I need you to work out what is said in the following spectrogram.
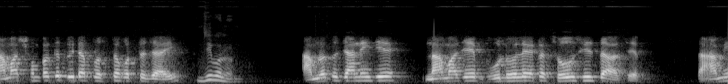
নামাজ সম্পর্কে দুইটা প্রশ্ন করতে চাই। জি বলুন। আমরা তো জানি যে নামাজে ভুল হলে একটা আছে। তা আমি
